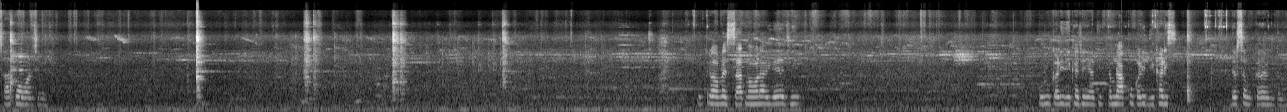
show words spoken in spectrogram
સાતમો માળ છે મિત્રો. મિત્રો, આપણે સાતમા વાળા આવી ગયા છીએ. પૂરું કડી દેખાય છે અહીંયાથી. તમને આખું કડી દેખાડીશ. દર્શન કરાવીને તમને.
